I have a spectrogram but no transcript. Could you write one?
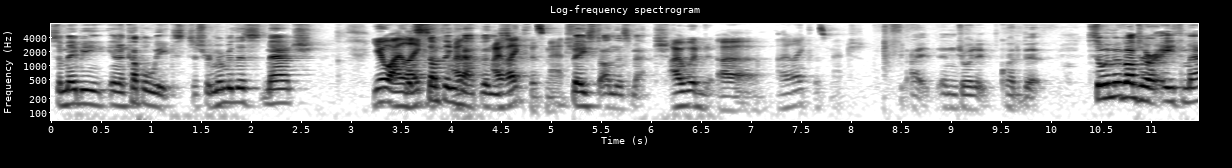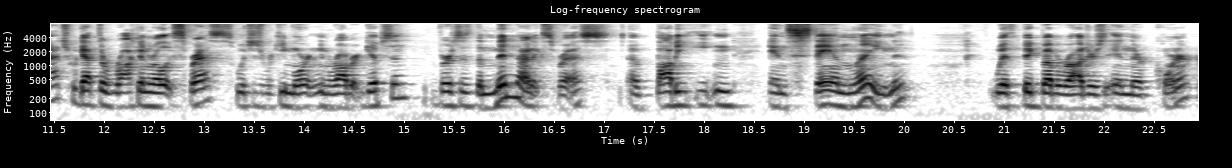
So maybe in a couple weeks, just remember this match Yo, I like something I, happens I like this match. based on this match. I would. Uh, I like this match. I enjoyed it quite a bit. So we move on to our eighth match. We got the Rock and Roll Express, which is Ricky Morton and Robert Gibson, versus the Midnight Express of Bobby Eaton and Stan Lane, with Big Bubba Rogers in their corner,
